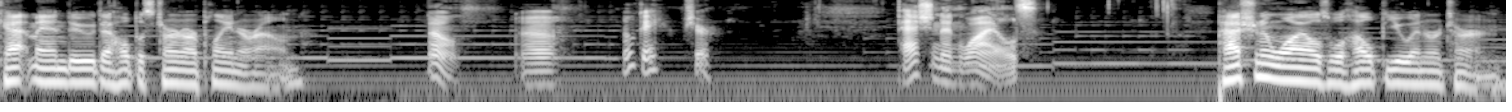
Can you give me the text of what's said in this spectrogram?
Kathmandu to help us turn our plane around. Oh, uh, okay, sure. Passion and Wiles. Passion and Wiles will help you in return.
